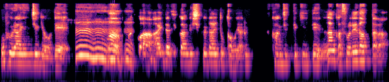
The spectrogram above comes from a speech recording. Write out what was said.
オフライン授業で、まあ、あとは空いた時間で宿題とかをやる感じって聞いて、なんかそれだったら、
